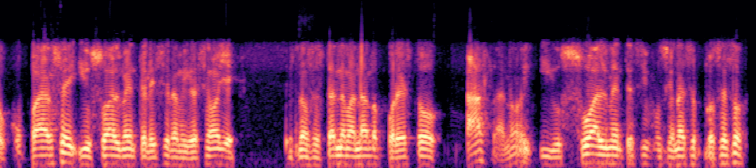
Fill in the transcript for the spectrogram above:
ocuparse y usualmente le dicen a migración, oye, nos están demandando por esto, hazla, ¿no? Y, usualmente sí funciona ese proceso,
